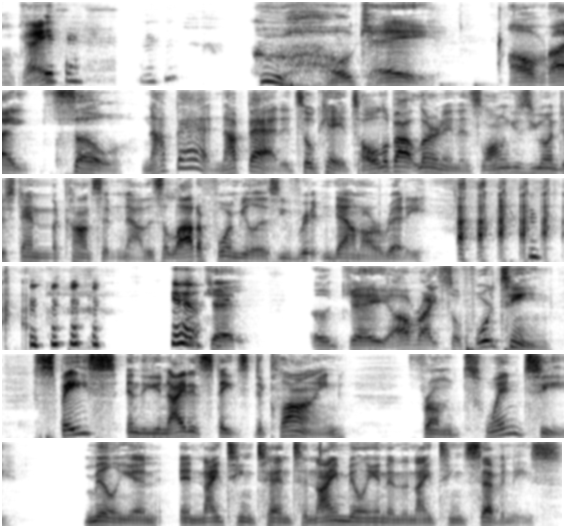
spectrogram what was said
Okay. Mhm. Whew, okay. All right. So, not bad. Not bad. It's okay. It's all about learning as long as you understand the concept now. There's a lot of formulas you've written down already. Yeah. okay. Okay. All right. So, 14. Space in the United States declined from 20 million in 1910 to 9 million in the 1970s.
